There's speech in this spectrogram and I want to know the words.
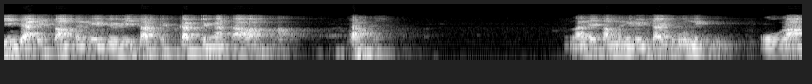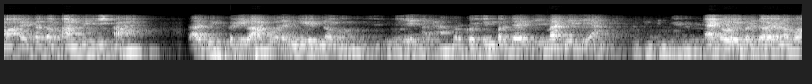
Hingga Islam di Indonesia dekat dengan tawaf. Lalu Islam di Indonesia itu unik. Ulama itu tetap anti Syiah, tapi perilaku yang mirip nopo Syiah. Mergo percaya jimat di Syiah. NU percaya nopo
